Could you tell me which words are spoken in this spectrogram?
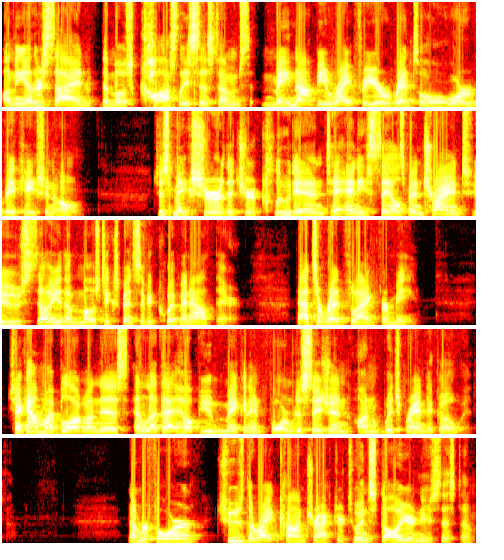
On the other side, the most costly systems may not be right for your rental or vacation home. Just make sure that you're clued in to any salesman trying to sell you the most expensive equipment out there. That's a red flag for me. Check out my blog on this and let that help you make an informed decision on which brand to go with. Number four, choose the right contractor to install your new system.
